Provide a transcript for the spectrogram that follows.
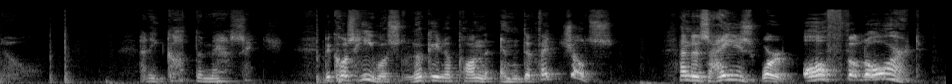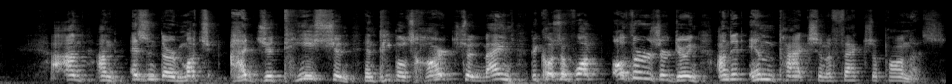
No. And he got the message because he was looking upon individuals and his eyes were off the Lord. And, and isn't there much agitation in people's hearts and minds because of what others are doing and it impacts and affects upon us?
